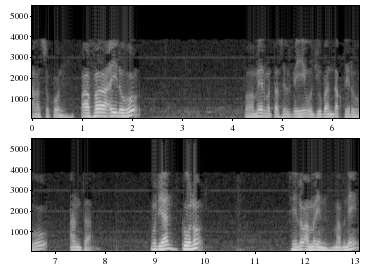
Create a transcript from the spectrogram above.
ala sukun. Wa fa'iluhu Dhamir muttasil fihi wujuban takdiruhu anta. Kemudian kunu fi'lu amrin mabni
